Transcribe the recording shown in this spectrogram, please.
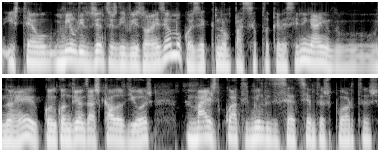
isto é 1200 divisões, é uma coisa que não passa pela cabeça de ninguém, não é? Quando, quando vemos à escala de hoje, mais de 4.700 portas,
